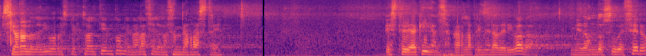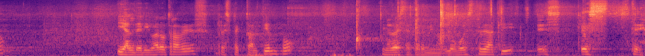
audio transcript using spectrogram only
Si ahora lo derivo respecto al tiempo, me da la aceleración de arrastre. Este de aquí, al sacar la primera derivada, me da un 2v0 y al derivar otra vez respecto al tiempo, me da este término. Luego este de aquí es este.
